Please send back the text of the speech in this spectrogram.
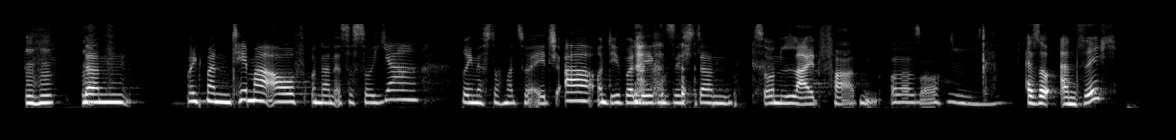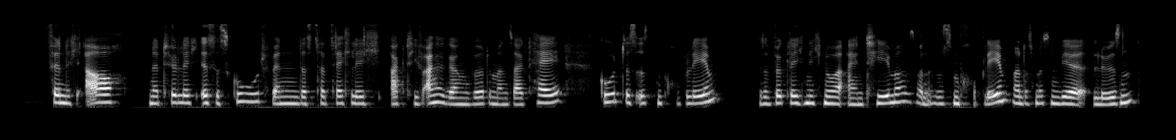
Mhm. Dann bringt man ein Thema auf und dann ist es so, ja, bring das doch mal zu HR und die überlegen sich dann so einen Leitfaden oder so. Hm. Also an sich finde ich auch, natürlich ist es gut, wenn das tatsächlich aktiv angegangen wird und man sagt, hey, gut, das ist ein Problem. Also wirklich nicht nur ein Thema, sondern es ist ein Problem und das müssen wir lösen.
